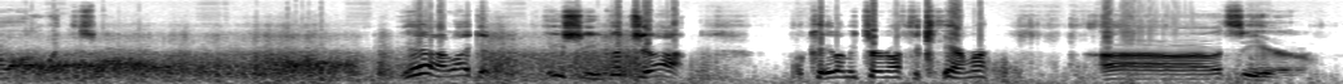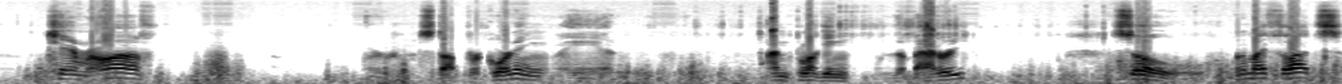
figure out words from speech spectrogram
Oh, I like this one. Yeah, I like it. Eachine, good job. Okay, let me turn off the camera. Uh, let's see here. Camera off. Stop recording and unplugging the battery. So, what are my thoughts?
